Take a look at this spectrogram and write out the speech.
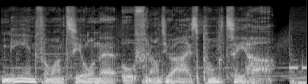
Mehr Informationen auf radio1.ch.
